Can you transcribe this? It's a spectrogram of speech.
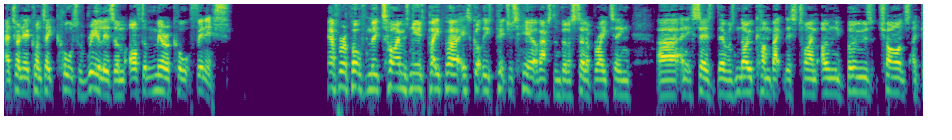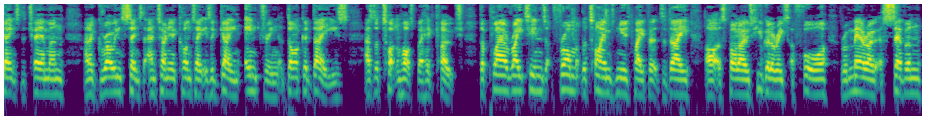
Antonio Conte calls for realism after miracle finish. Now for a report from the Times newspaper, it's got these pictures here of Aston Villa celebrating uh, and it says there was no comeback this time, only boos, chants against the chairman, and a growing sense that Antonio Conte is again entering darker days as the Tottenham Hotspur head coach. The player ratings from the Times newspaper today are as follows: Hugo Lloris a four, Romero a seven,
